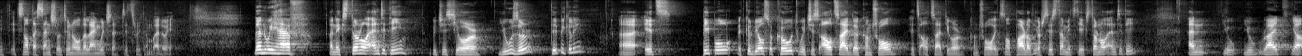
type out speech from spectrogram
it, it's not essential to know the language that it's written, by the way. Then we have an external entity, which is your user, typically. Uh, it's people, it could be also code, which is outside the control. It's outside your control. It's not part of your system. It's the external entity and you, you write, yeah,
